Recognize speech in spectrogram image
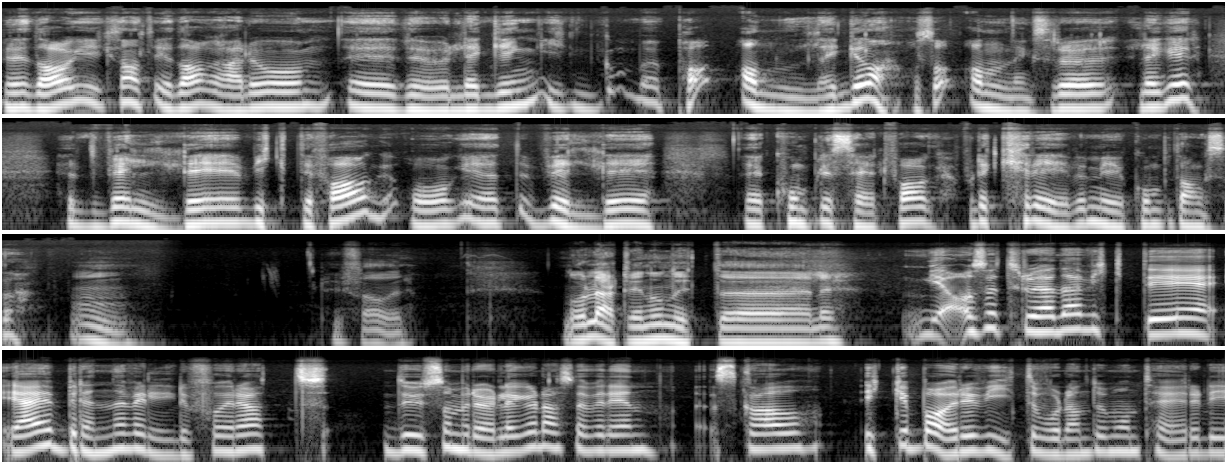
Men i dag, i dag er det jo rørlegging på anlegget, da, også anleggsrørlegger et veldig viktig fag og et veldig eh, komplisert fag. For det krever mye kompetanse. Mm. Fy fader. Nå lærte vi noe nytt, Eli. eller? Ja, og så tror jeg det er viktig Jeg brenner veldig for at du som rørlegger, da, Severin, skal ikke bare vite hvordan du monterer de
